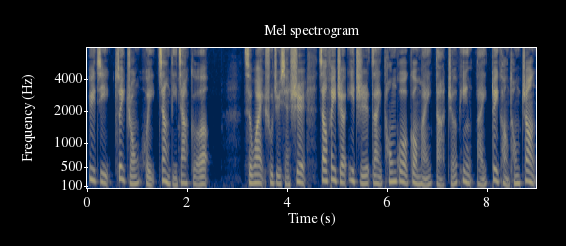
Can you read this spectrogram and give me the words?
预计最终会降低价格。此外，数据显示，消费者一直在通过购买打折品来对抗通胀。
